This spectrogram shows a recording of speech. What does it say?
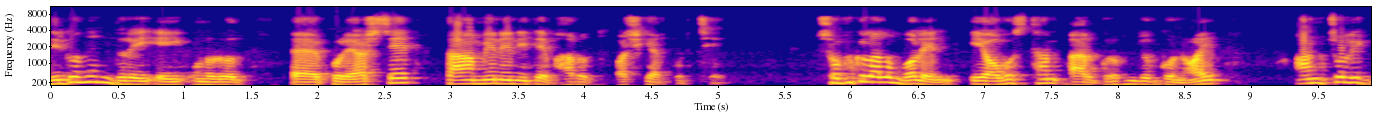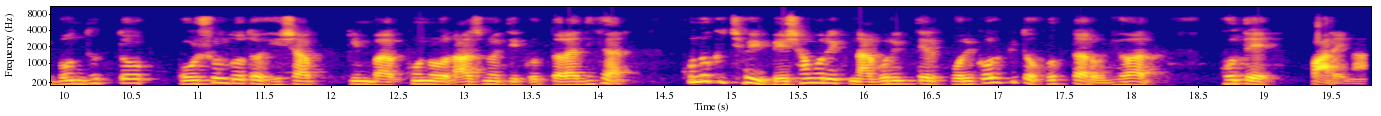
দীর্ঘদিন ধরেই এই অনুরোধ করে আসছে। তা মেনে নিতে ভারত অস্বীকার করছে। শফিকুল আলম বলেন এই অবস্থান আর গ্রহণযোগ্য নয়। আঞ্চলিক বন্ধুত্ব, কৌশলগত হিসাব কিংবা কোনো রাজনৈতিক উত্তরাধিকার, কোনো কিছুই বেসামরিক নাগরিকদের পরিকল্পিত হত্যার অজুহাত হতে পারে না।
